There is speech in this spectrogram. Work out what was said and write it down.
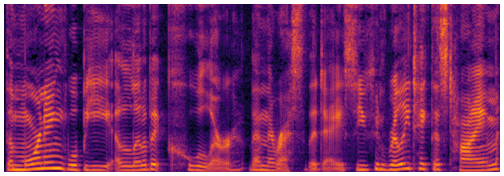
the morning will be a little bit cooler than the rest of the day. So you can really take this time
